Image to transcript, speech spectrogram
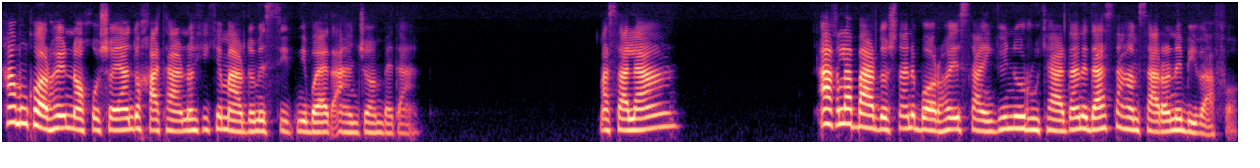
همون کارهای ناخوشایند و خطرناکی که مردم سیدنی باید انجام بدن. مثلا اغلب برداشتن بارهای سنگین و رو کردن دست همسران بیوفا.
